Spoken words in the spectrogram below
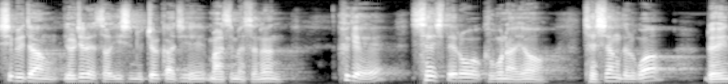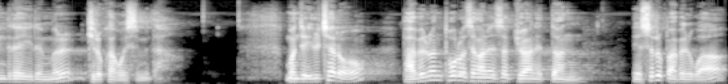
12장 1절에서 26절까지 말씀에서는 크게 세 시대로 구분하여 제사장들과 레인들의 이름을 기록하고 있습니다. 먼저 1차로 바벨론 포로 생활에서 교환했던 스룹바벨과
